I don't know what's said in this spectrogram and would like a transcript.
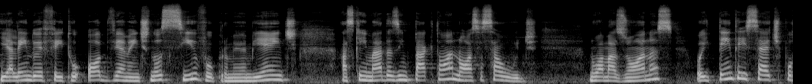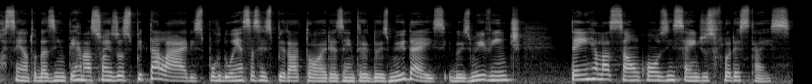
E além do efeito obviamente nocivo para o meio ambiente, as queimadas impactam a nossa saúde. No Amazonas, 87% das internações hospitalares por doenças respiratórias entre 2010 e 2020 têm relação com os incêndios florestais.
